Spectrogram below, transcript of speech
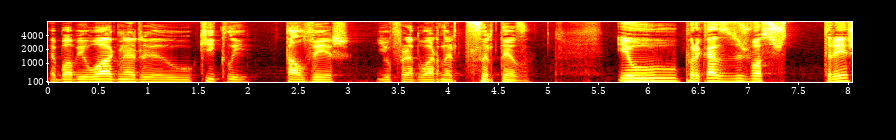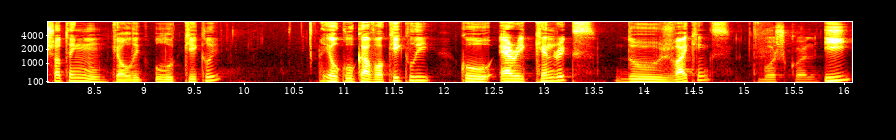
a Bobby Wagner, uh, o Kikli, talvez, e o Fred Warner, de certeza. Eu, por acaso, dos vossos três, só tenho um, que é o Luke Kuechly. Eu colocava o Kuechly com o Eric Kendricks, dos Vikings, Boa escolha. e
